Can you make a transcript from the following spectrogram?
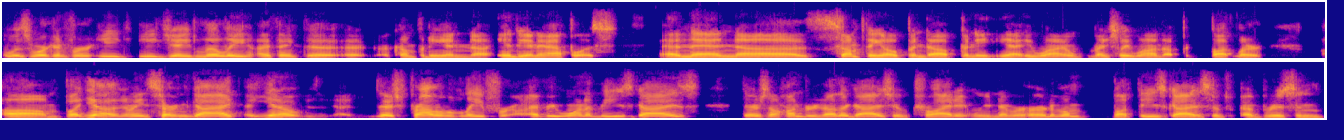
was working for e, Eli Lilly, I think, the a, a company in uh, Indianapolis, and then uh, something opened up, and he yeah he wound, eventually wound up at Butler. Um, but yeah, I mean, certain guy, you know, there's probably for every one of these guys, there's a hundred other guys who've tried it and we've never heard of them, but these guys have, have risen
